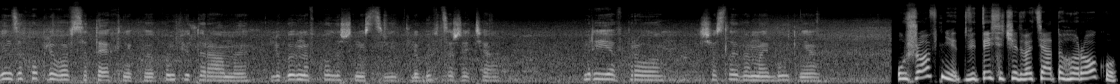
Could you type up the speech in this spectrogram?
Він захоплювався технікою, комп'ютерами, любив навколишній світ, любив це життя. Мріяв про щасливе майбутнє. У жовтні 2020 року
